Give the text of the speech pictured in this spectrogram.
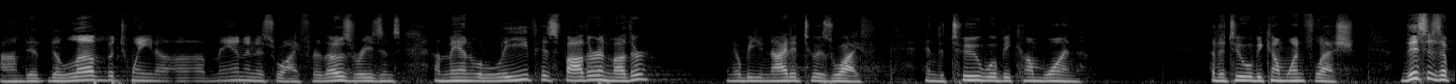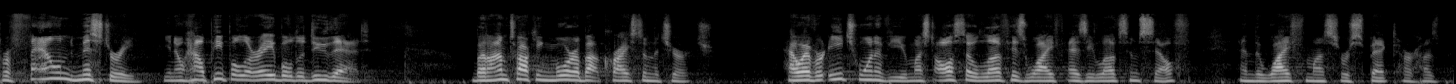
um, the, the love between a, a man and his wife. For those reasons, a man will leave his father and mother, and he'll be united to his wife, and the two will become one. The two will become one flesh. This is a profound mystery, you know, how people are able to do that. But I'm talking more about Christ and the church. However, each one of you must also love his wife as he loves himself, and the wife must respect her husband.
